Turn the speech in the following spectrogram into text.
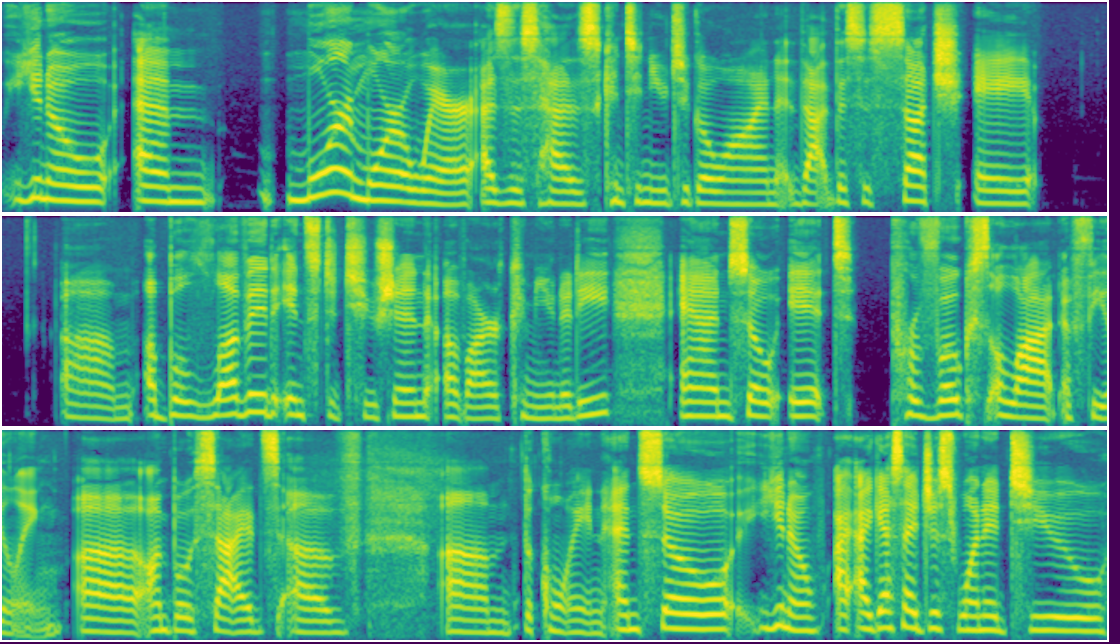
you know, am more and more aware as this has continued to go on that this is such a um, a beloved institution of our community, and so it provokes a lot of feeling uh, on both sides of um, the coin. And so, you know, I, I guess I just wanted to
